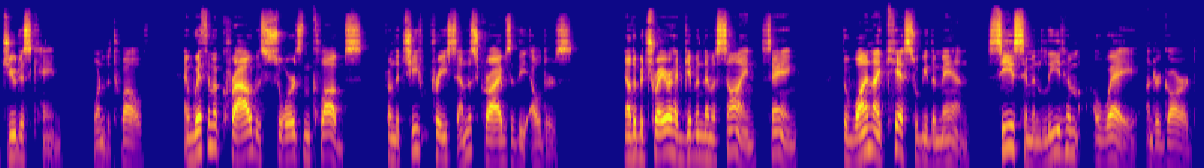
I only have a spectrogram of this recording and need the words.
Judas came, one of the twelve, and with him a crowd with swords and clubs, from the chief priests and the scribes of the elders. Now the betrayer had given them a sign, saying, The one I kiss will be the man. Seize him and lead him away under guard.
